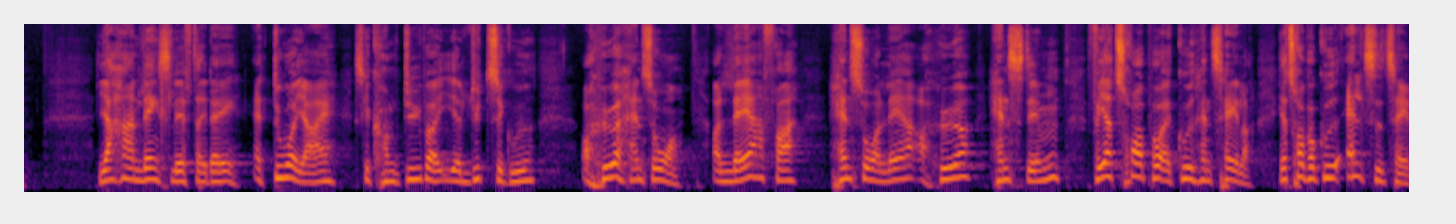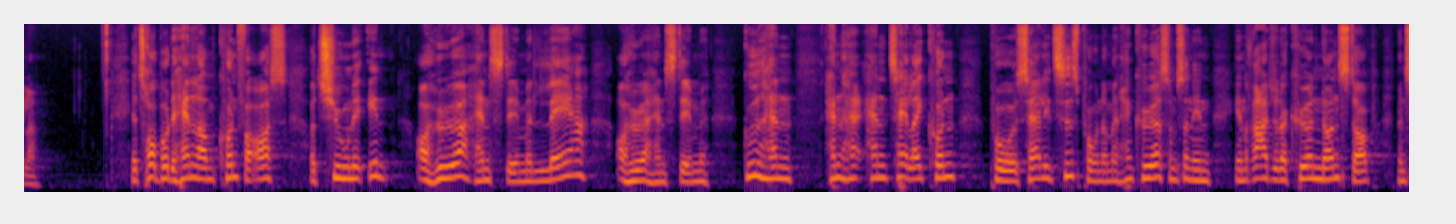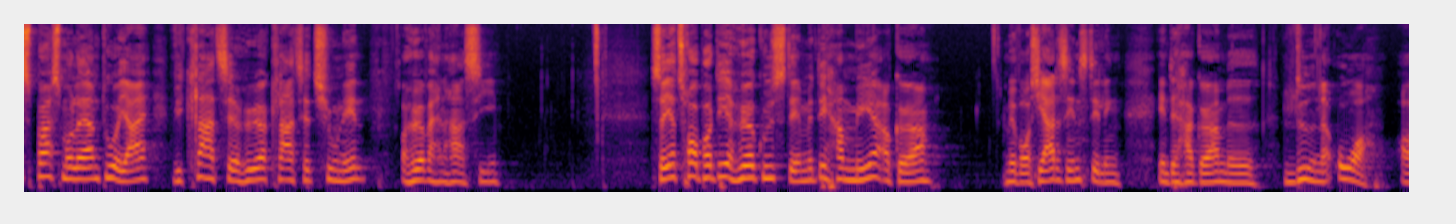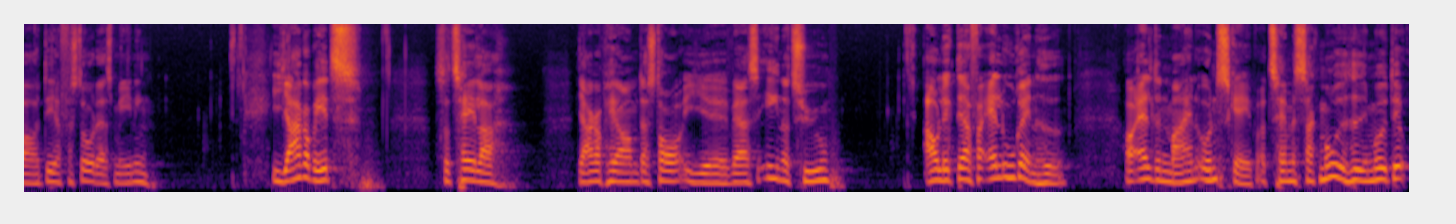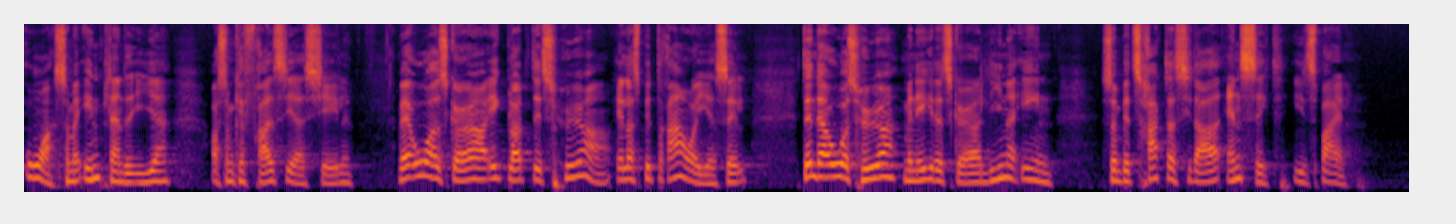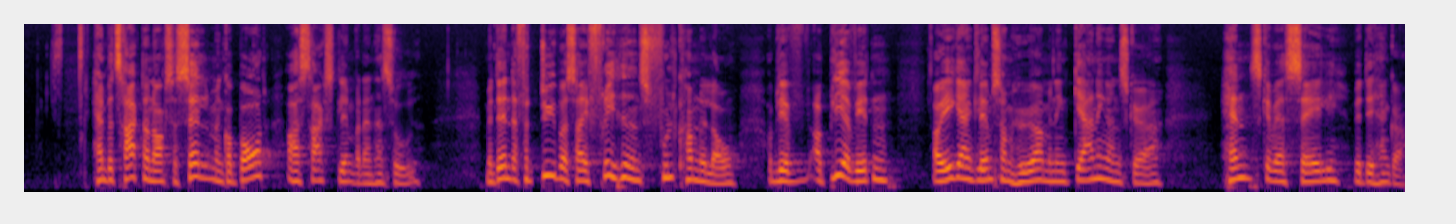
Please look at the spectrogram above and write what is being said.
Jeg har en længsel efter i dag, at du og jeg skal komme dybere i at lytte til Gud og høre hans ord og lære fra hans ord, lære at høre hans stemme. For jeg tror på, at Gud han taler. Jeg tror på, at Gud altid taler. Jeg tror på, at det handler om kun for os at tune ind og høre hans stemme, lære at høre hans stemme. Gud han, han, han taler ikke kun på særlige tidspunkter, men han kører som sådan en, en radio, der kører non-stop. Men spørgsmålet er, om du og jeg, vi er klar til at høre, klar til at tune ind og høre, hvad han har at sige. Så jeg tror på, at det at høre Guds stemme, det har mere at gøre med vores hjertes indstilling, end det har at gøre med lyden af ord og det at forstå deres mening. I Jakob 1, så taler Jakob herom, der står i øh, vers 21, Aflæg derfor al urenhed og al den megen ondskab, og tag med sagmodighed imod det ord, som er indplantet i jer, og som kan frelse jeres sjæle. Hvad ordet gør, ikke blot dets hører, ellers bedrager I jer selv. Den der ords hører, men ikke dets gøre, ligner en, som betragter sit eget ansigt i et spejl. Han betragter nok sig selv, men går bort og har straks glemt, hvordan han så ud. Men den, der fordyber sig i frihedens fuldkommende lov, og bliver, og bliver ved den, og ikke er en glemsom hører, men en gerningernes gør, han skal være salig ved det, han gør.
